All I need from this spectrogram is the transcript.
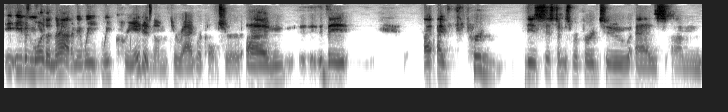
Even more than that, I mean, we we created them through agriculture. Um, they, I, have heard these systems referred to as um,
